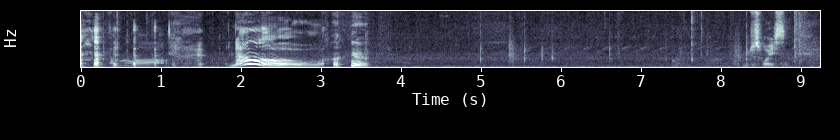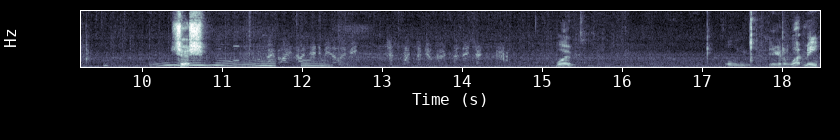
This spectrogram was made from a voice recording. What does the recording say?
no. just wasting. Shush. What? You. You're gonna let me?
